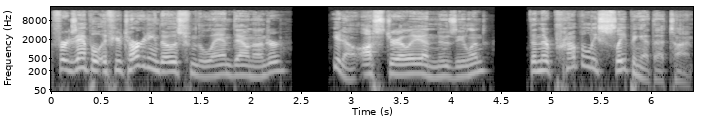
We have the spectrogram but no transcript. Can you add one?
For example, if you're targeting those from the land down under, you know, Australia and New Zealand, then they're probably sleeping at that time,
